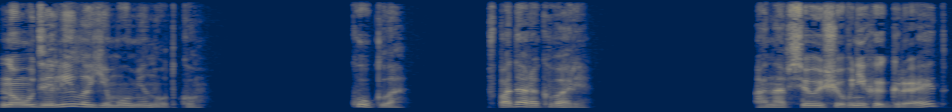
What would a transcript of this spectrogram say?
но уделила ему минутку. «Кукла. В подарок Варе. Она все еще в них играет?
